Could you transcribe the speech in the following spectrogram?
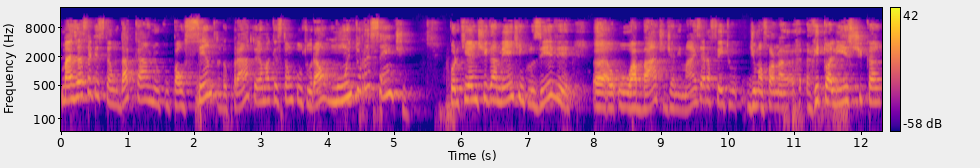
Mas essa questão da carne ocupar o centro do prato é uma questão cultural muito recente. Porque antigamente, inclusive, uh, o abate de animais era feito de uma forma ritualística,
